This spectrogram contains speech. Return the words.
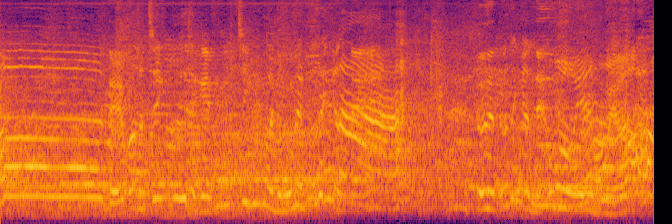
아, 내가 친구 중에 친구가 오늘 또 생겼대. 오늘 또 생겼네. 어머, 이게 뭐야?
